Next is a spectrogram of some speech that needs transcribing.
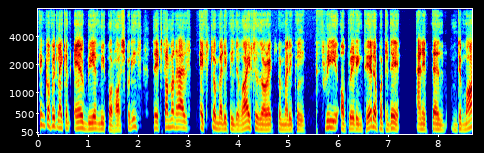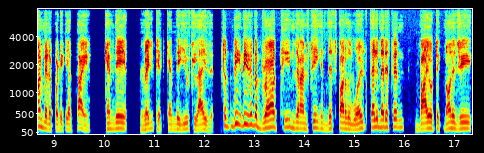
think of it like an Airbnb for hospitals. So if someone has extra medical devices or extra medical free operating theater for today, and if there's demand at a particular time, can they rent it? Can they utilize it? So th- these are the broad themes that I'm seeing in this part of the world: telemedicine, biotechnology,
